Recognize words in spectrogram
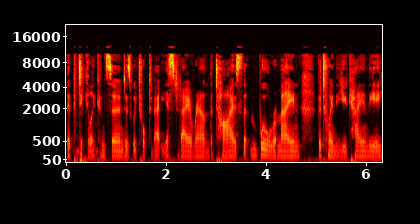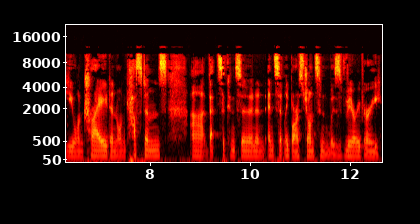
They're particularly concerned, as we talked about yesterday, around the ties that will remain between the UK and the EU on trade and on customs. Uh, that's a concern, and, and certainly Boris Johnson was very, very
